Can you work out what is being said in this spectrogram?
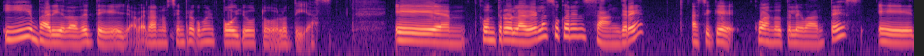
y variedades de ella, ¿verdad? No siempre comer pollo todos los días. Eh, controlar el azúcar en sangre, así que cuando te levantes, eh,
